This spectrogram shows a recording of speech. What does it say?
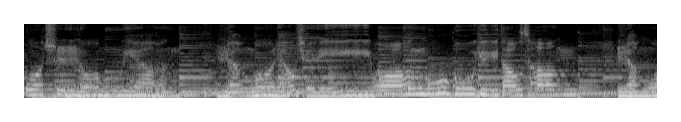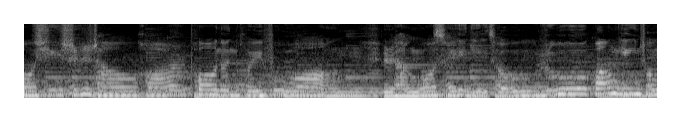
我赤裸模样。让我了却一往无辜与刀藏，让我稀释朝花破轮回复往，让我随你走入光阴中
